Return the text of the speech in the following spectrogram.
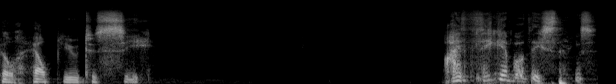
He'll help you to see. I think about these things.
